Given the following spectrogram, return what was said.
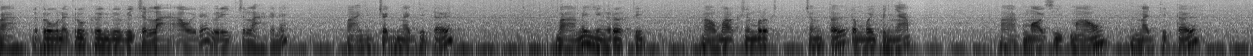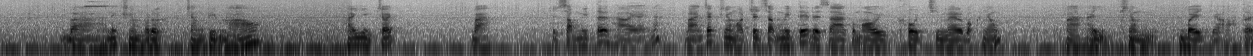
បាទលោកគ្រូអ្នកគ្រូឃើញវាវាច្រឡះឲ្យដែរវារីកច្រឡះទៅណាបាទយើងចុចណាច់ទៀតទៅបាទនេះយើងរើសទៀតមកមកខ្ញុំរើសចឹងទៅដើម្បីបញ្ញាប់ បាទកុំឲ្យស៊ីមកណាច់ទៀតទៅបាទនេះខ្ញុំរើសចឹងទៀតមកហើយយើងចុចបាទចុច submit ទៅហើយហើយណាបាទអញ្ចឹងខ្ញុំអត់ចុច submit ទេដោយសារកុំឲ្យខូច Gmail របស់ខ្ញុំបាទហើយខ្ញុំ break អស់ទៅ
